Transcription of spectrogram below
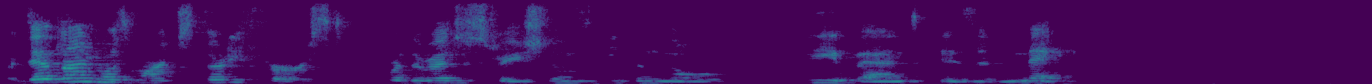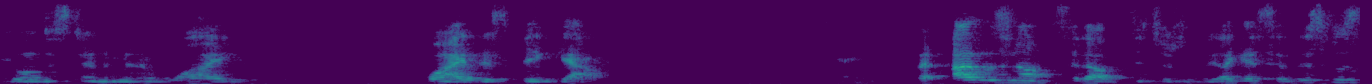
The deadline was March 31st for the registrations, even though the event is in May. You'll understand in a minute why, why this big gap. Okay, But I was not set up digitally. Like I said, this was,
